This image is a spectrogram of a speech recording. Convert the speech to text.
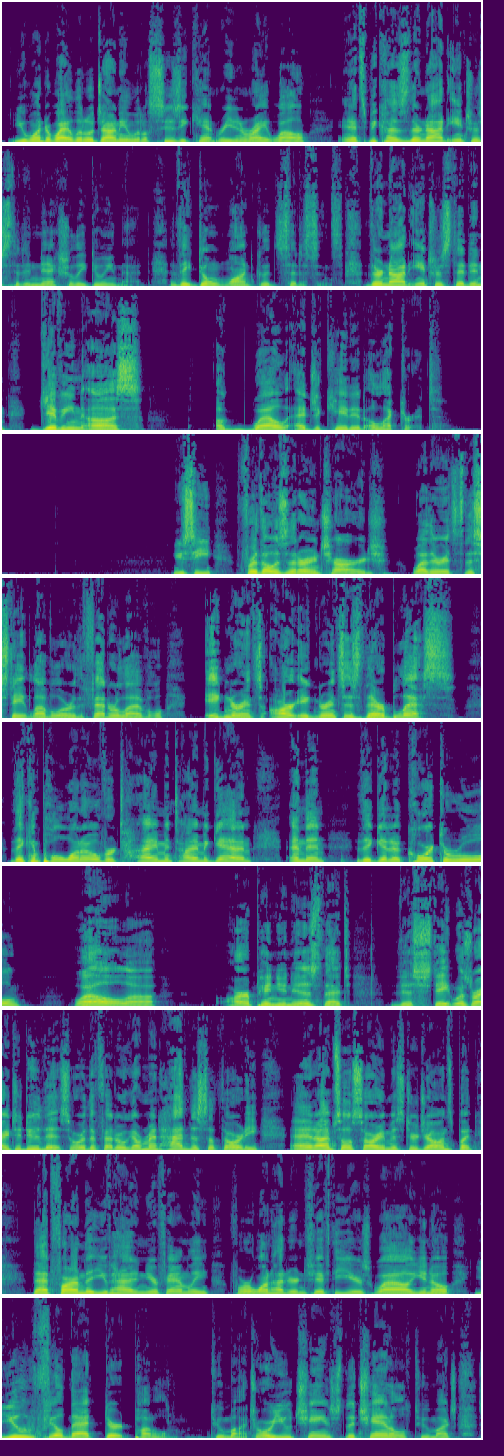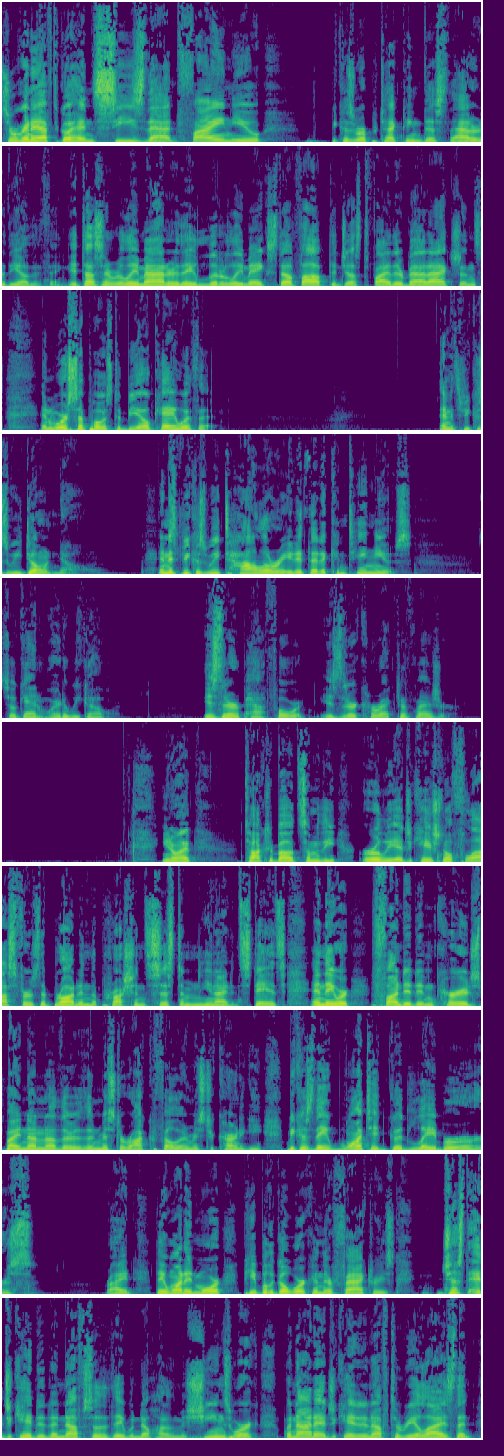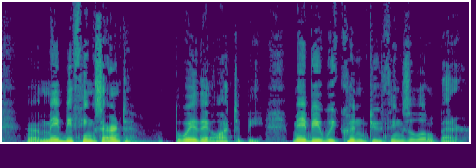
you wonder why little Johnny and little Susie can't read and write well and it's because they're not interested in actually doing that. They don't want good citizens. They're not interested in giving us a well educated electorate. You see, for those that are in charge, whether it's the state level or the federal level, ignorance, our ignorance is their bliss. They can pull one over time and time again, and then they get a court to rule, well, uh, our opinion is that this state was right to do this, or the federal government had this authority. And I'm so sorry, Mr. Jones, but that farm that you've had in your family for 150 years, well, you know, you filled that dirt puddle too much, or you changed the channel too much. So we're going to have to go ahead and seize that, fine you, because we're protecting this, that, or the other thing. It doesn't really matter. They literally make stuff up to justify their bad actions, and we're supposed to be okay with it. And it's because we don't know. And it's because we tolerate it that it continues. So, again, where do we go? Is there a path forward? Is there a corrective measure? You know, I've talked about some of the early educational philosophers that brought in the Prussian system in the United States, and they were funded and encouraged by none other than Mr. Rockefeller and Mr. Carnegie because they wanted good laborers. Right? They wanted more people to go work in their factories, just educated enough so that they would know how the machines work, but not educated enough to realize that uh, maybe things aren't the way they ought to be. Maybe we couldn't do things a little better.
